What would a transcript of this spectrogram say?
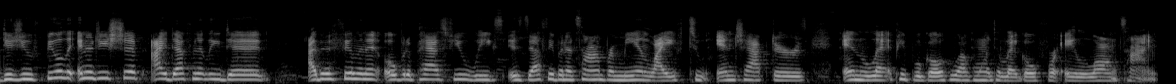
Did you feel the energy shift? I definitely did. I've been feeling it over the past few weeks. It's definitely been a time for me in life to end chapters and let people go who I've wanted to let go for a long time.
